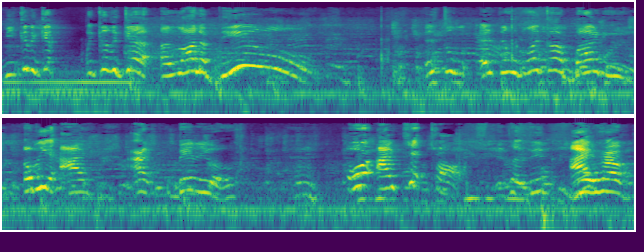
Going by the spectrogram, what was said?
we gonna get we gonna get a lot of views. It's a, it's a, like a buddy. Oh yeah, I I videos or I TikTok because we, I don't have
